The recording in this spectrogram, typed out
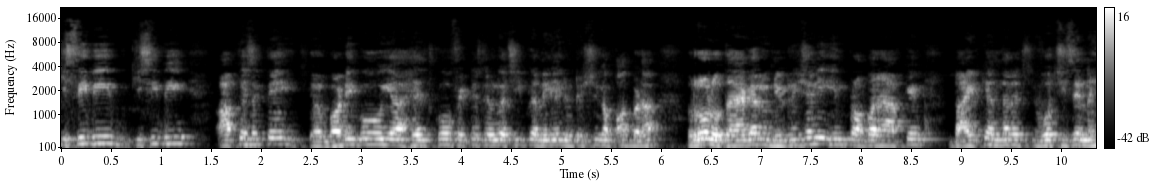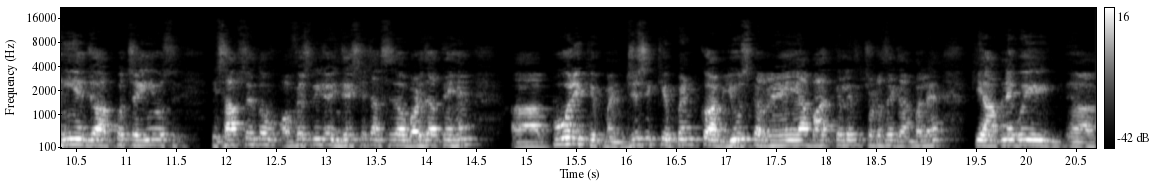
किसी भी किसी भी आप कह सकते हैं बॉडी को या हेल्थ को फिटनेस लेवल को अचीव करने के लिए न्यूट्रिशन का बहुत बड़ा रोल होता है। अगर न्यूट्रिशन ही इम्प्रॉपर है आपके डाइट के अंदर वो चीज़ें नहीं है जो आपको चाहिए उस हिसाब से तो ऑब्वियसली जो इंजरीज के चांसेस है बढ़ जाते हैं। पुअर इक्विपमेंट जिस इक्विपमेंट को आप यूज़ कर रहे हैं या बात कर लेते छोटा सा एग्ज़ाम्पल है कि आपने कोई uh,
